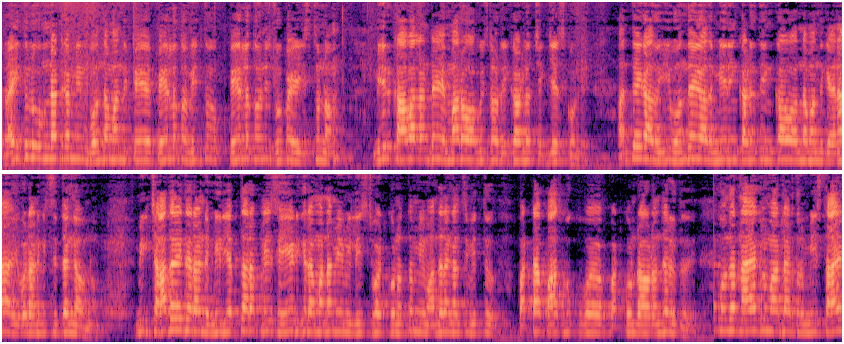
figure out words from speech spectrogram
రైతులు ఉన్నట్టుగా మేము వంద మంది పే- పేర్లతో విత్ పేర్లతోని చూపే ఇస్తున్నాం. మీరు కావాలంటే ఎంఆర్ఓ ఆఫీస్లో రికార్డులో చెక్ చేసుకోండి. అంతేకాదు ఈ వందే కాదు మీరు ఇంకా అడిగితే ఇంకా వంద మందికైనా ఇవ్వడానికి సిద్ధంగా ఉన్నాం. మీకు చాదరైతే రండి. మీరు చెప్తారా ప్లేస్ ఏడికి రమ్మన్నా మేము లిస్ట్ పట్టుకొని వస్తాం. మేము అందరం కలిసి విత్ పట్టా పాస్బుక్ పట్టుకొని రావడం జరుగుతుంది. కొందరు నాయకులు మాట్లాడుతారు మీ స్థాయి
